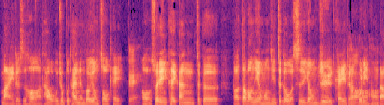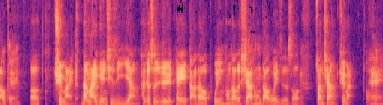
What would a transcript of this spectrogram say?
买的时候啊，他我就不太能够用周 K，对。哦，所以你可以看这个呃兆丰金、永丰金，这个我是用日 K 的布林通道，OK，呃去买的。那买点其实一样，它就是日 K 打到布林通道的下通道位置的时候转枪去买，OK。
